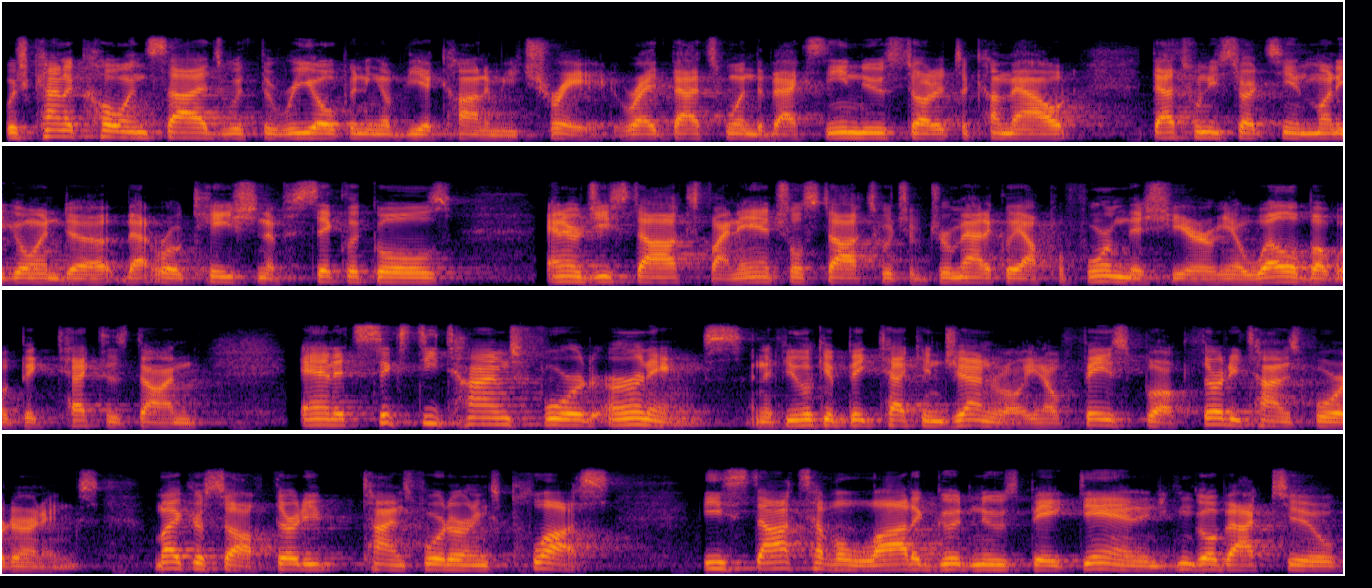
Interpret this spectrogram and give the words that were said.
which kind of coincides with the reopening of the economy trade, right? That's when the vaccine news started to come out. That's when you start seeing money go into that rotation of cyclicals energy stocks, financial stocks, which have dramatically outperformed this year, you know, well above what big tech has done. And it's 60 times forward earnings. And if you look at big tech in general, you know, Facebook, 30 times forward earnings, Microsoft, 30 times forward earnings plus. These stocks have a lot of good news baked in. And you can go back to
